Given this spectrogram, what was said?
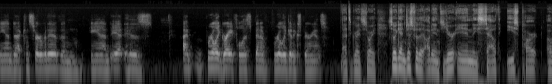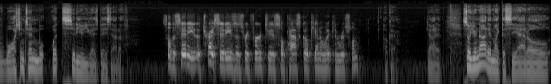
and uh, conservative and, and it has I'm really grateful. It's been a really good experience. That's a great story. So again, just for the audience, you're in the southeast part of Washington. What, what city are you guys based out of? So the city, the Tri Cities, is referred to so Pasco, Kennewick, and Richland. Okay. Got it. So you're not in like the Seattle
